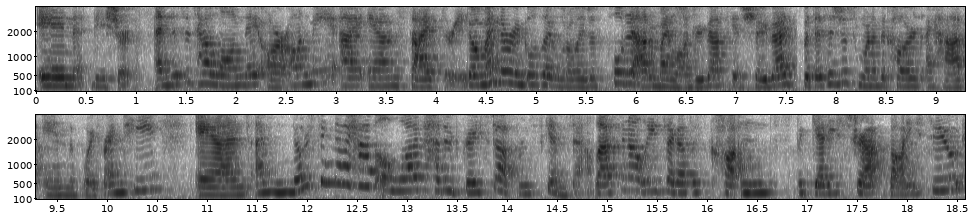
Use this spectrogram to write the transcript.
in these shirts. And this is how long they are on me. I am 5'3". Don't mind the wrinkles. I literally just pulled it out of my laundry basket to show you guys. But this is just one of the colors I have in the boyfriend tee. And I'm noticing that I have a lot of heathered gray stuff from Skims now. Last but not least, I got this cotton spaghetti strap bodysuit.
